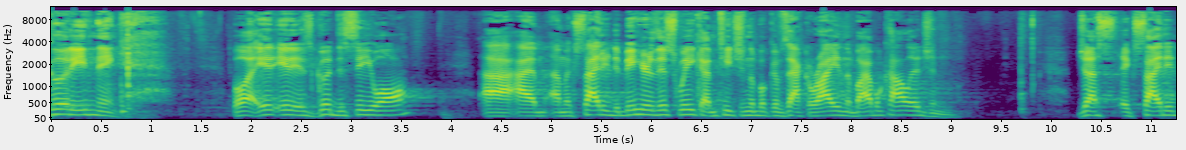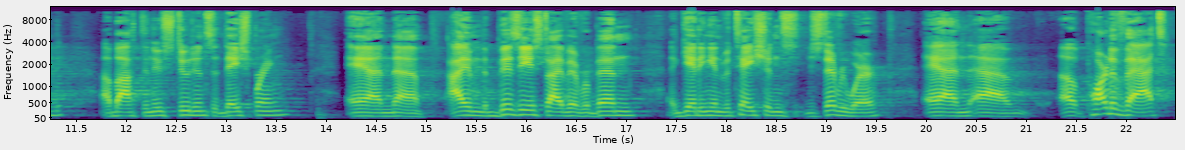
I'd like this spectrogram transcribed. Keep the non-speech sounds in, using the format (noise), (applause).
Good evening. Boy, it, it is good to see you all. Uh, I'm, I'm excited to be here this week. I'm teaching the book of Zechariah in the Bible College and just excited about the new students at Dayspring. And uh, I am the busiest I've ever been, getting invitations just everywhere. And uh, a part of that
